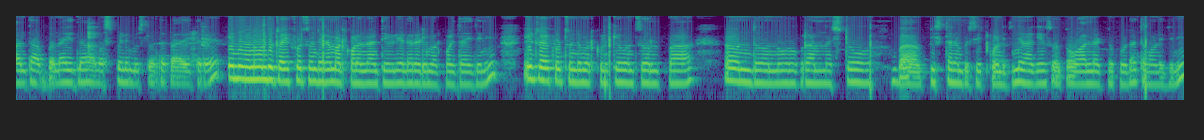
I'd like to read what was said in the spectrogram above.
ಅಂತ ಹಬ್ಬನ ಇದನ್ನ ಹೊಸಬೇಳೆ ಮಿಸ್ಲು ಅಂತ ಕರೀತಾರೆ. ಇನ್ನು ನಾನು ಒಂದು ಡ್ರೈ ಫ್ರೂಟ್ಸ್ ಉಂಡೆನ ಮಾಡ್ಕೊಳ್ಳೋಣ ಅಂತೇಳಿ ಎಲ್ಲ ರೆಡಿ ಮಾಡ್ಕೊಳ್ತಾ ಇದ್ದೀನಿ. ಈ ಡ್ರೈ ಫ್ರೂಟ್ಸ್ ಉಂಡೆ ಮಾಡ್ಕೊಳ್ಳೋಕ್ಕೆ ಒಂದು ಸ್ವಲ್ಪ, ಒಂದು ನೂರು ಗ್ರಾಮ್ನಷ್ಟು ಬಾ ಪಿಸ್ತಾನ ಬಿಡಿಸಿ ಇಟ್ಕೊಂಡಿದ್ದೀನಿ. ಹಾಗೆ ಸ್ವಲ್ಪ ವಾಲ್ನಟ್ನು ಕೂಡ ತೊಗೊಂಡಿದ್ದೀನಿ.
